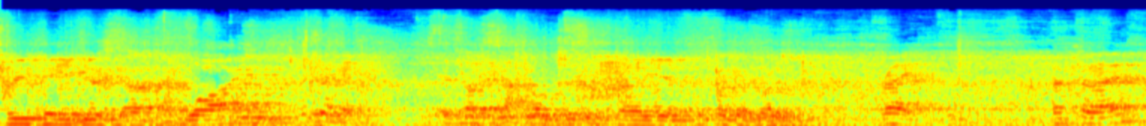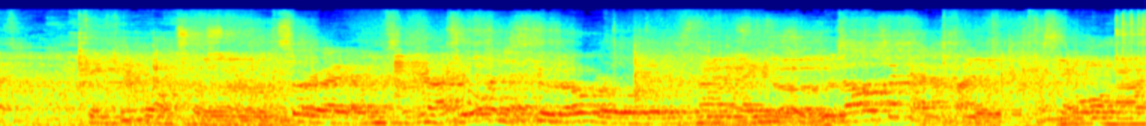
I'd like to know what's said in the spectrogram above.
three pages wide. Uh, yeah. Right. Okay. Thank you. Uh, It's all right. I'm I'm doing. Scoot over a little bit. It's not like. And, uh, this- No, it's okay. I'm fine. You all have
